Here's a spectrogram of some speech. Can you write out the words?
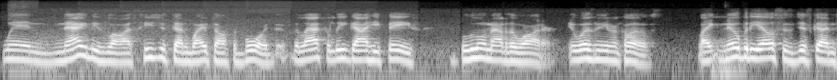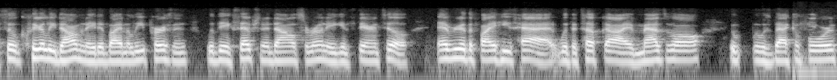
When Magny's lost, he's just gotten wiped off the board. The, the last elite guy he faced blew him out of the water. It wasn't even close. Like nobody else has just gotten so clearly dominated by an elite person, with the exception of Donald Cerrone against Darren Till. Every other fight he's had with a tough guy, Masvidal, it, it was back and forth.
